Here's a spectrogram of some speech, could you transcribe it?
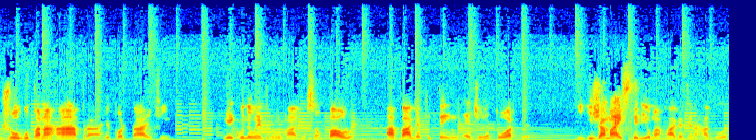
um jogo para narrar, para reportar, enfim. E aí, quando eu entro no rádio em São Paulo, a vaga que tem é de repórter. E, e jamais teria uma vaga de narrador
